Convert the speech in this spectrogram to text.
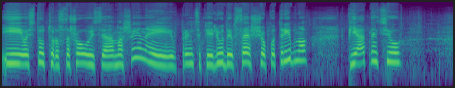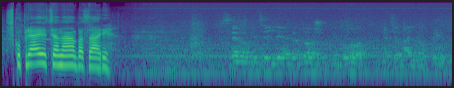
І ось тут розташовуються машини, і в принципі люди все, що потрібно, п'ятницю скупляються на базарі. Все робиться йде до того, щоб не було національного призу.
